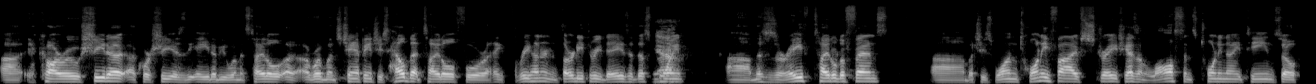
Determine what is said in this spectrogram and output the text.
uh, Hikaru Shida. Of course, she is the AEW Women's Title, uh, Women's Champion. She's held that title for I think 333 days at this yeah. point. Um, this is her eighth title defense, uh, but she's won 25 straight. She hasn't lost since 2019. So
